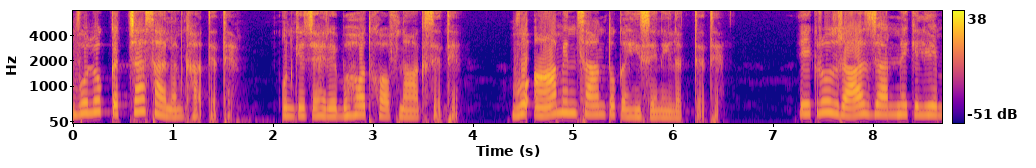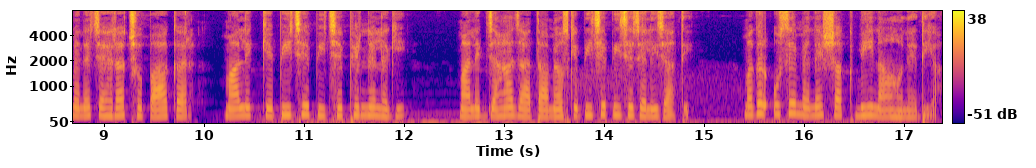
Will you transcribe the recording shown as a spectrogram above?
वो लोग कच्चा सालन खाते थे, उनके चेहरे बहुत खौफनाक से थे। वो आम इंसान तो कहीं से नहीं लगते थे। एक रोज़ राज जानने के लिए मैंने चेहरा छुपा कर मालिक के पीछे पीछे फिरने लगी। मालिक जहाँ जाता, मैं उसके पीछे पीछे चली जाती। मगर उसे मैंने शक भी ना होने दिया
